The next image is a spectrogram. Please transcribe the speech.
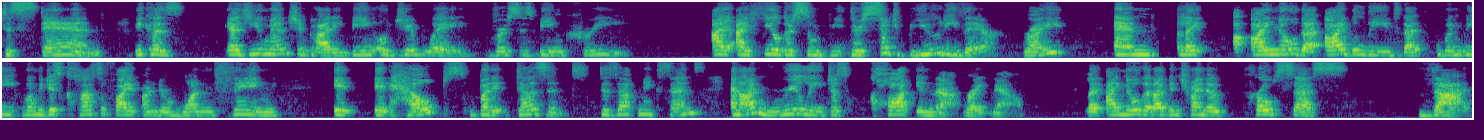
to stand. Because as you mentioned, Patty, being Ojibwe versus being Cree, I, I feel there's some there's such beauty there, right? And like I know that I believe that when we when we just classify it under one thing, it it helps, but it doesn't. Does that make sense? And I'm really just caught in that right now. Like I know that I've been trying to process that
